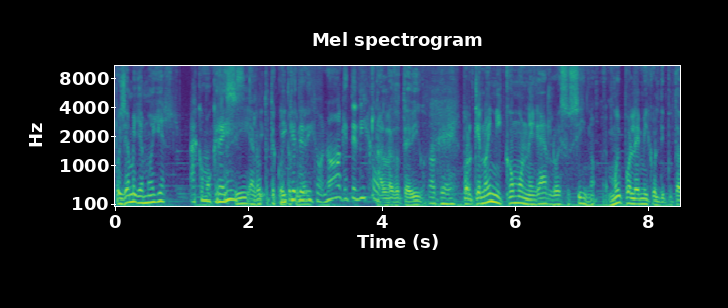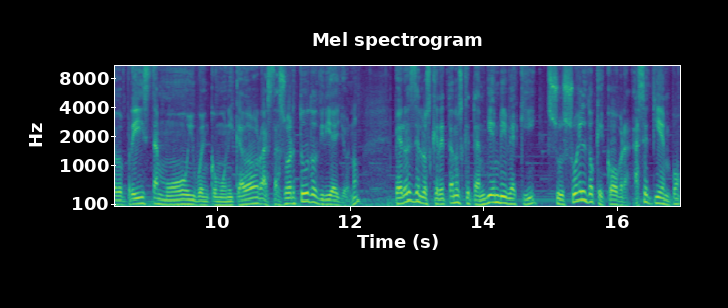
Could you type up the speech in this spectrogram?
Pues ya me llamó ayer. Ah, ¿cómo crees? Sí, al rato te cuento. ¿Y qué te dijo? No, ¿qué te dijo? Al rato te digo. Porque no hay ni cómo negarlo, eso sí, ¿no? Muy polémico el diputado priista, muy buen comunicador, hasta suertudo diría yo, ¿no? Pero es de los queretanos que también vive aquí, su sueldo que cobra hace tiempo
